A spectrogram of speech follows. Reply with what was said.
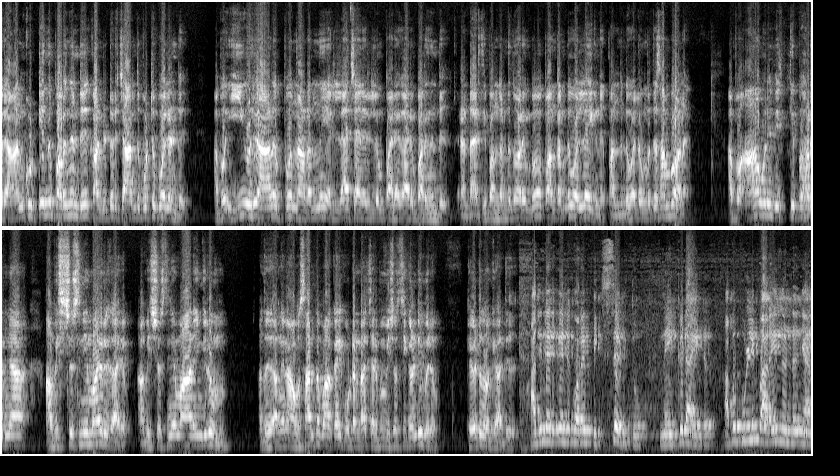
ഒരു ആൺകുട്ടി എന്ന് പറയുന്നുണ്ട് കണ്ടിട്ട് ഒരു ചാന്ത് പൊട്ട് പോലെ ഉണ്ട് അപ്പൊ ഈ ഒരു ആൾ ഇപ്പോൾ നടന്ന് എല്ലാ ചാനലിലും പല കാര്യം പറയുന്നുണ്ട്. രണ്ടായിരത്തി പന്ത്രണ്ട് എന്ന് പറയുമ്പോൾ പന്ത്രണ്ട് കൊല്ലായിരിക്കണ് പന്ത്രണ്ട് കൊല്ലം മുമ്പത്തെ സംഭവമാണ്. അപ്പൊ ആ ഒരു വ്യക്തി പറഞ്ഞ അവിശ്വസനീയമായ ഒരു കാര്യം. അവിശ്വസനീയമാണെങ്കിലും അത് അങ്ങനെ അവസാനത്തെ വാക്കായി കൂട്ടണ്ട. ചിലപ്പോൾ വിശ്വസിക്കേണ്ടി വരും. കേട്ടു നോക്കിയാൽ അത്. അതിന്റെ അടുത്ത് എന്റെ കുറെ പിക്സ് എടുത്തു. നേക്കഡ് ആയിട്ട്. അപ്പൊ പുള്ളി പറയുന്നുണ്ട് ഞാൻ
